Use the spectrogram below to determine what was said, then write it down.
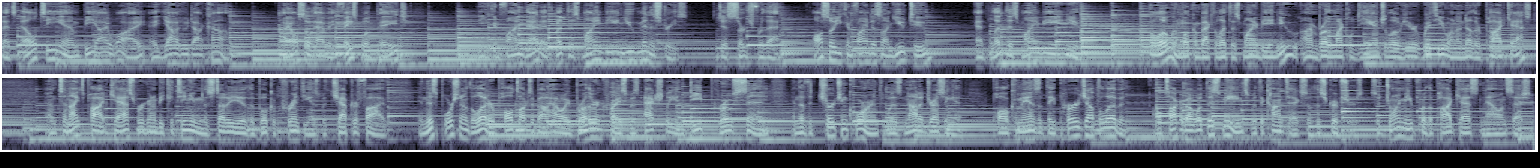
That's ltmbiy at yahoo.com. I also have a Facebook page. You can find that at Let This Mind Be in You Ministries. Just search for that. Also, you can find us on YouTube at Let This Mind Be in You. Hello, and welcome back to Let This Mind Be in You. I'm Brother Michael D'Angelo here with you on another podcast. On tonight's podcast, we're going to be continuing the study of the book of Corinthians with chapter 5. In this portion of the letter, Paul talks about how a brother in Christ was actually in deep, gross sin and that the church in Corinth was not addressing it. Paul commands that they purge out the leaven. I'll talk about what this means with the context of the scriptures. So join me for the podcast now in session.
